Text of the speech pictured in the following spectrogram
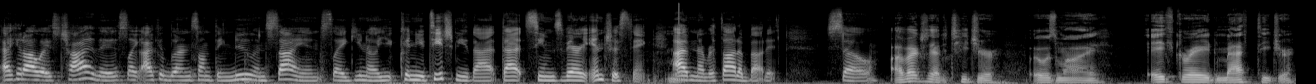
I could always try this. Like I could learn something new in science. Like you know, you, can you teach me that? That seems very interesting. I've never thought about it. So I've actually had a teacher. It was my eighth grade math teacher,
